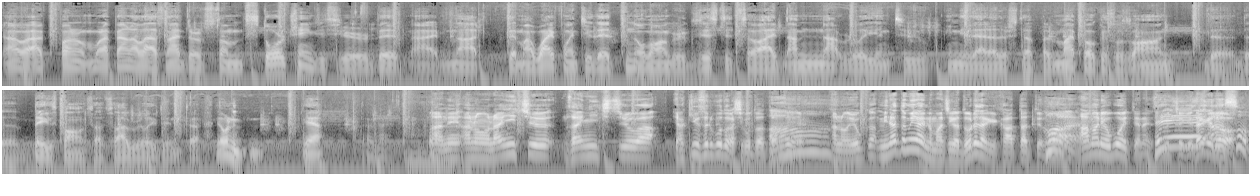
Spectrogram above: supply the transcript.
I, I found when I found out last night there's some store changes here that I'm not that my wife went to that no longer existed. So I I'm not really into any of that other stuff. But my focus was on the the baseball and stuff. So I really didn't. Uh, the only yeah. まあね、あの来日中在日中は野球することが仕事だったんでああのよく港未来の街がどれだけ変わったっていうのは、はいあまり覚えてないんですぶっちゃけ、えーだけど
